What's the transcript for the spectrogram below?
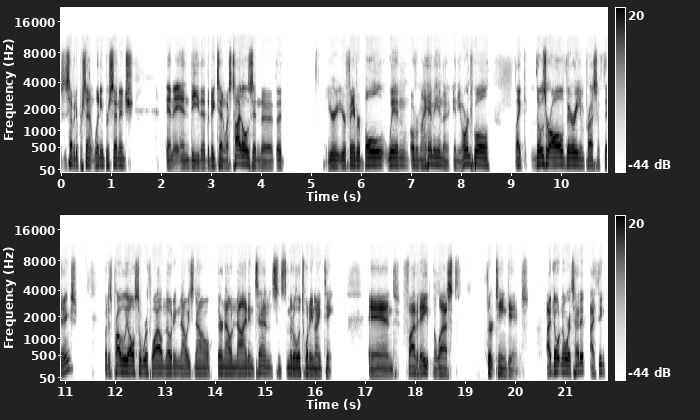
seventy percent winning percentage, and and the, the the Big Ten West titles and the the your your favorite bowl win over Miami in the in the Orange Bowl, like those are all very impressive things. But it's probably also worthwhile noting now he's now they're now nine and ten since the middle of 2019 and five and eight in the last 13 games. I don't know where it's headed. I think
